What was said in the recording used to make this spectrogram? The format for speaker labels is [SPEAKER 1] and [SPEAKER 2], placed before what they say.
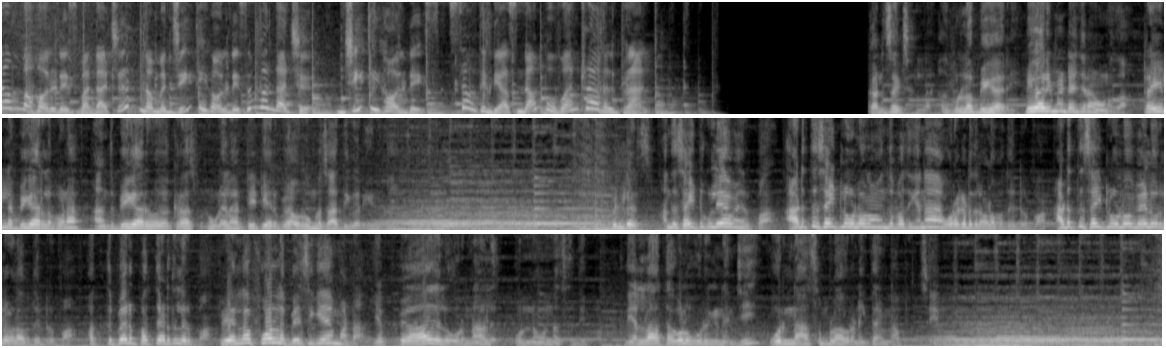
[SPEAKER 1] Summer holidays வந்தாச்சு. நம்ம GT ஹாலிடேஸும் வந்தாச்சு. GT holidays south India's number one travel brand
[SPEAKER 2] கன்ஸ்ட்ரக்ஷனில் அது ஃபுல்லாக பீகாரி. பீகாரியுமே டேஞ்சர் ஆகணும் தான் ட்ரெயினில் பீகாரில் போனால் அந்த பீகார் கிராஸ் பண்ணவங்களெல்லாம் டிடிஆர் போய் அவர் ரூமில் சாத்திக்கு வரைக்கும் இருக்கு பில்டர்ஸ் அந்த சைட்டுக்குள்ளேயே அவன் இருப்பான். அடுத்த சைட்டில் உள்ளவன் வந்து பார்த்தீங்கன்னா உரக்கடத்தில் வேலை பார்த்துட்டு இருப்பான். அடுத்த சைட்டில் உள்ளவன் வேலூரில் வேலை பார்த்துட்டு இருப்பான். பத்து பேர் பத்து இடத்துல இருப்பான். இவன் எல்லாம் ஃபோனில் பேசிக்கவே மாட்டான். எப்பயாவது இல்லை ஒரு நாள் ஒன்று ஒன்று சந்திப்பான். இது எல்லா தகவலும் ஒருங்கிணைஞ்சு ஒன்று அசம்பிள் ஆகிற அன்னைக்கு தான் இவங்க அப்போ செய்ய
